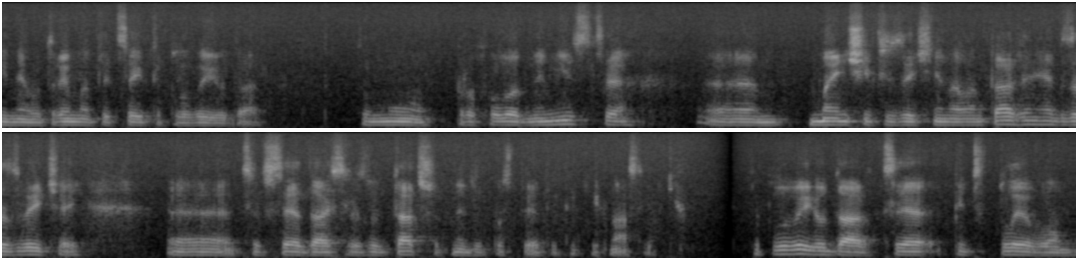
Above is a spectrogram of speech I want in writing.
і не отримати цей тепловий удар. Тому прохолодне місце, е, менші фізичні навантаження, як зазвичай, е, це все дасть результат, щоб не допустити таких наслідків. Тепловий удар це під впливом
